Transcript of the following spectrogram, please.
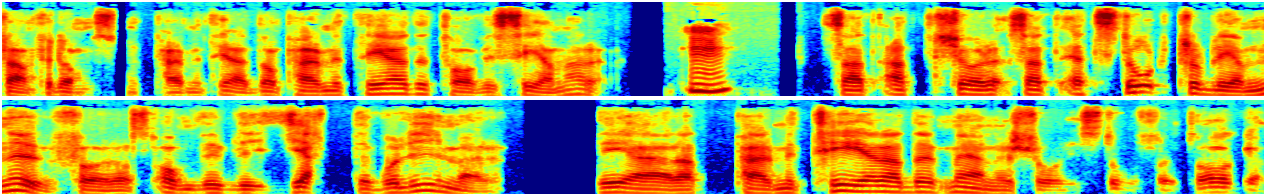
framför de som är permitterade. De permitterade tar vi senare. Mm. Så, att, att köra, så att ett stort problem nu för oss om det blir jättevolymer, det är att permitterade människor i storföretagen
